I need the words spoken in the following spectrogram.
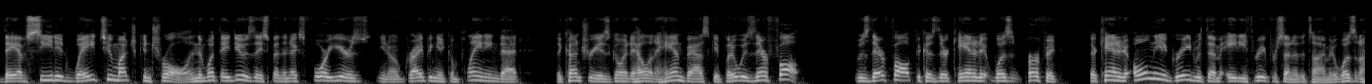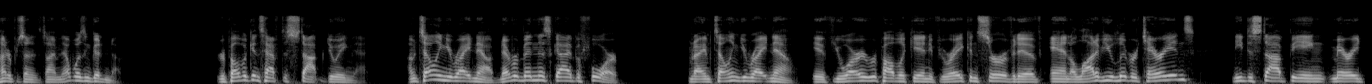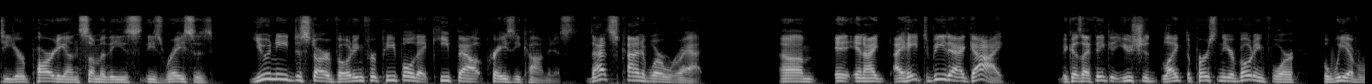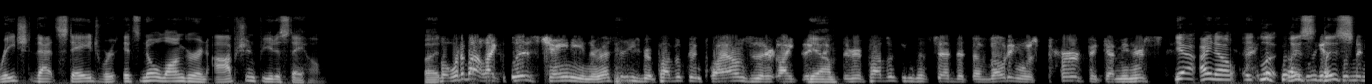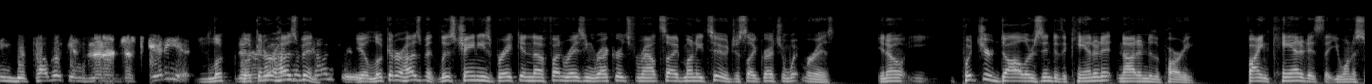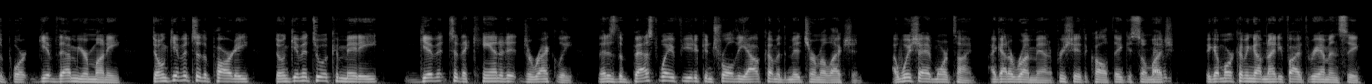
They have ceded way too much control, and then what they do is they spend the next four years, you know, griping and complaining that the country is going to hell in a handbasket. But it was their fault. It was their fault because their candidate wasn't perfect. Their candidate only agreed with them 83% of the time, and it wasn't 100% of the time. That wasn't good enough. Republicans have to stop doing that. I'm telling you right now, I've never been this guy before, but I'm telling you right now, if you are a Republican, if you're a conservative, and a lot of you libertarians need to stop being married to your party on some of these these races. You need to start voting for people that keep out crazy communists. That's kind of where we're at. Um, and, and I, I hate to be that guy because I think that you should like the person that you're voting for, but we have reached that stage where it's no longer an option for you to stay home. But, but what about like Liz Cheney and the rest of these Republican clowns that are like the, yeah. the Republicans have said that the voting was perfect? I mean, there's yeah, I know. Look, Liz, we got Liz, so many Republicans that are just idiots. Look, look at her husband. Yeah, look at her husband. Liz Cheney's breaking uh, fundraising records from outside money too, just like Gretchen Whitmer is. You know, put your dollars into the candidate, not into the party. Find candidates that you want to support. Give them your money. Don't give it to the party. Don't give it to a committee. Give it to the candidate directly. That is the best way for you to control the outcome of the midterm election. I wish I had more time. I got to run, man. Appreciate the call. Thank you so much. We got more coming up 95.3 MNC.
